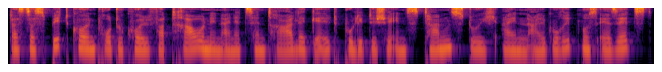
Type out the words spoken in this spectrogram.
Dass das Bitcoin-Protokoll Vertrauen in eine zentrale geldpolitische Instanz durch einen Algorithmus ersetzt,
